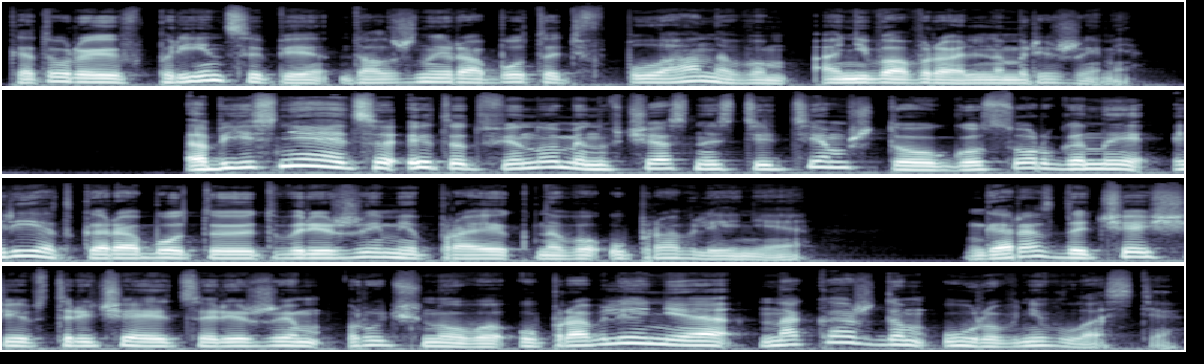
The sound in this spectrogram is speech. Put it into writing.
которые, в принципе, должны работать в плановом, а не в авральном режиме. Объясняется этот феномен, в частности, тем, что госорганы редко работают в режиме проектного управления. Гораздо чаще встречается режим ручного управления на каждом уровне власти.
